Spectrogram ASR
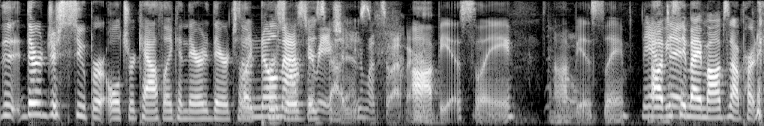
th- They're just super ultra Catholic, and they're there to So like no preserve masturbation values. whatsoever. Obviously, obviously, They obviously, to- my mom's not part of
